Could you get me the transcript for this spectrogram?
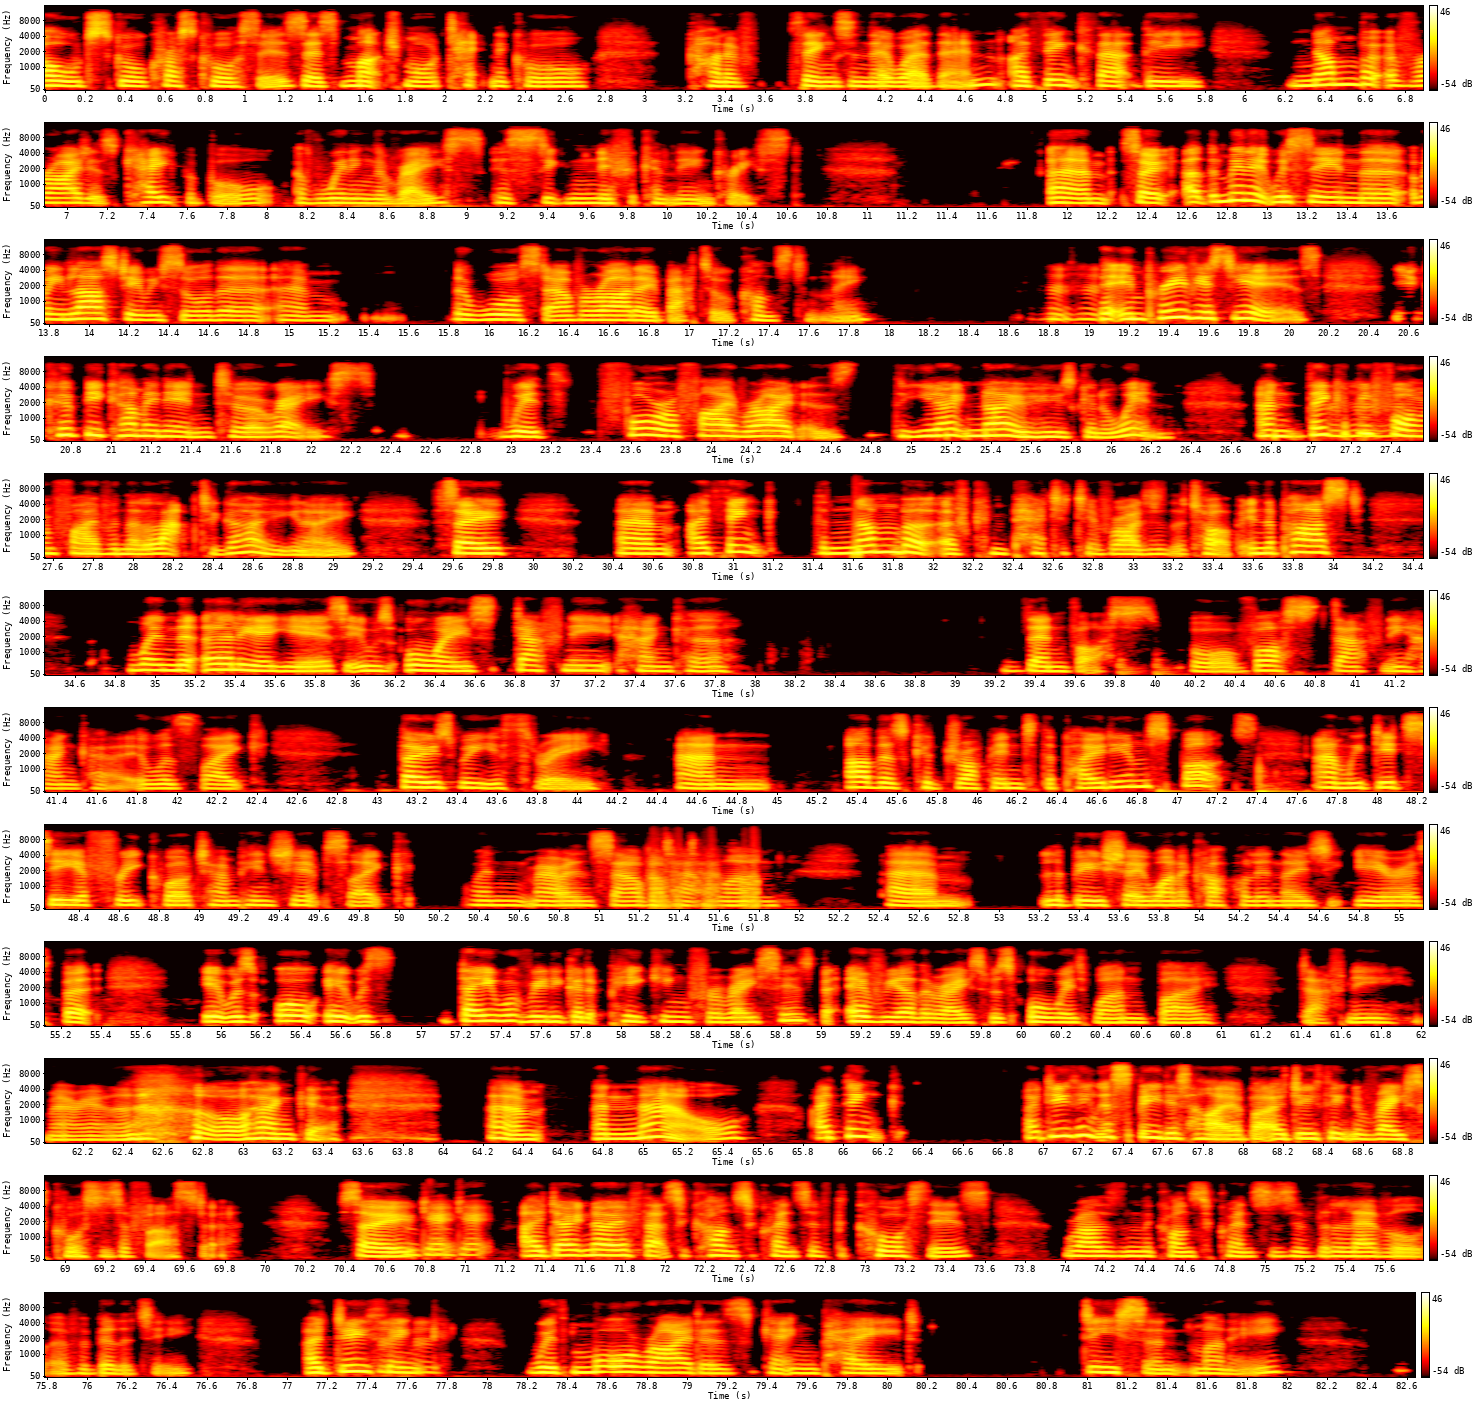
old school cross courses, there's much more technical kind of things than there were then. I think that the number of riders capable of winning the race has significantly increased. Um, so at the minute we're seeing the. I mean, last year we saw the um, the Worst Alvarado battle constantly. Mm-hmm. But in previous years, you could be coming into a race with four or five riders that you don't know who's going to win, and they could mm-hmm. be four and five in the lap to go. You know, so um, I think the number of competitive riders at the top in the past, when the earlier years, it was always Daphne Hanka then Vos or Vos Daphne, Hanka It was like those were your three, and others could drop into the podium spots. And we did see a freak world championships like when Maryline Salvetat won, um, Leboucher won a couple in those eras, but it was all it was. They were really good at peaking for races, but every other race was always won by Daphne, Marianne, or Hanka. Um, and now I think I do think the speed is higher, but I do think the race courses are faster. So okay, okay. I don't know if that's a consequence of the courses rather than the consequences of the level of ability. I do think mm-hmm. with more riders getting paid decent money,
